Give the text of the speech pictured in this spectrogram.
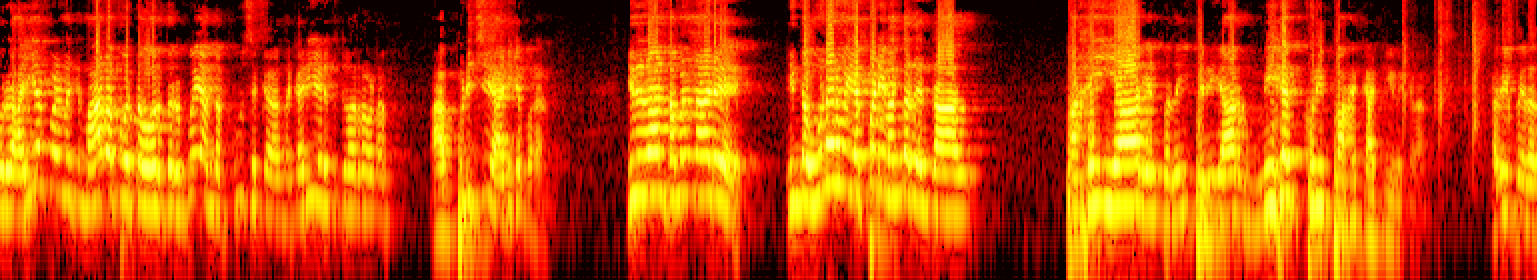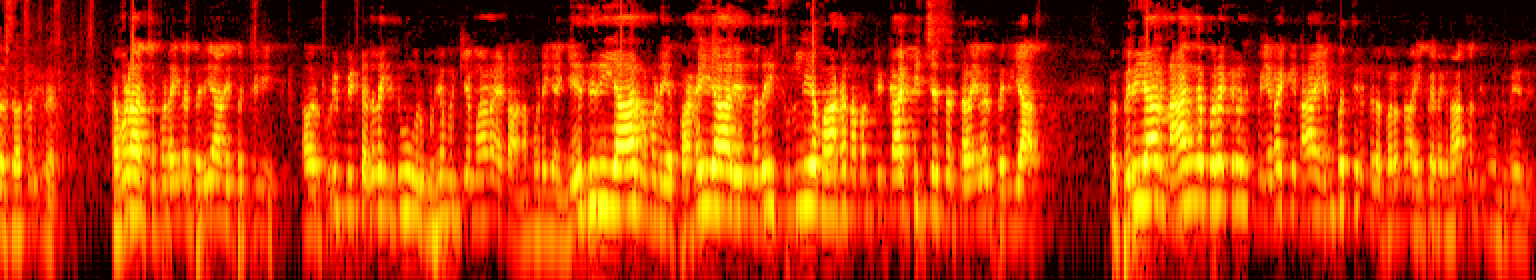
ஒரு ஐயப்பனுக்கு மாலை போட்ட ஒருத்தர் போய் அந்த பூச அந்த கறி எடுத்துட்டு வர்றவன பிடிச்சு அடிக்க போறாரு. இதுதான் தமிழ்நாடு. இந்த உணர்வு எப்படி வந்தது என்றால் பகையார் என்பதை பெரியார் மிக குறிப்பாக காட்டியிருக்கிறார். கவி பேரரசு வந்திருக்கிறார். தமிழாற்று படையில பெரியாரை பற்றி அவர் குறிப்பிட்டதுல இதுவும் ஒரு மிக முக்கியமான இடம். நம்முடைய எதிரியார் நம்முடைய பகையார் என்பதை துல்லியமாக நமக்கு காட்டி சென்ற தலைவர் பெரியார். இப்ப பெரியார் நாங்க பிறக்கிறது இப்ப எனக்கு நான் எண்பத்தி ரெண்டுல பிறந்தவன் இப்ப எனக்கு நாற்பத்தி மூன்று வயது.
